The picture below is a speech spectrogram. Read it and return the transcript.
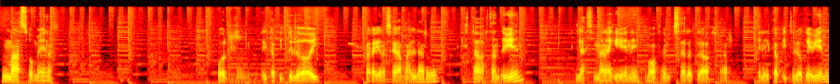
más o menos por el capítulo de hoy. Para que no se haga más largo está bastante bien. La semana que viene vamos a empezar a trabajar en el capítulo que viene.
